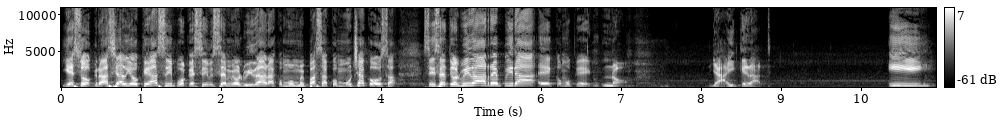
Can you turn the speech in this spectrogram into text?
Y eso, gracias a Dios que así, porque si se me olvidara, como me pasa con muchas cosas, si se te olvida respirar, es como que no, ya ahí quédate. Y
